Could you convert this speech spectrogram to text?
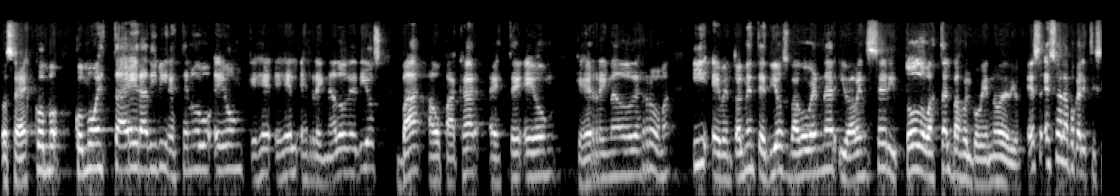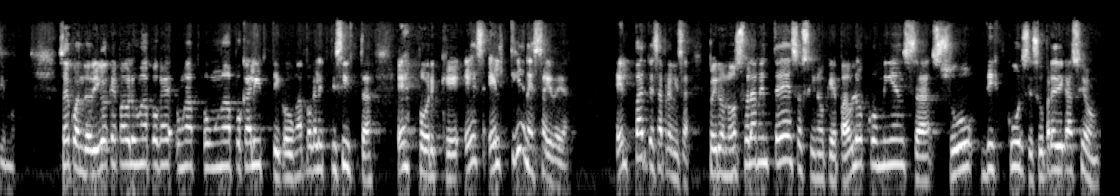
O sea, es como, esta era divina, este nuevo eón, que es, el, el, reinado de Dios, va a opacar a este eón, que es el reinado de Roma, y eventualmente Dios va a gobernar y va a vencer y todo va a estar bajo el gobierno de Dios. eso es el apocalipticismo. O sea, cuando digo que Pablo es un, un, apocalíptico, un apocalipticista, es porque es, él tiene esa idea. Él parte de esa premisa. Pero no solamente eso, sino que Pablo comienza su discurso y su predicación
